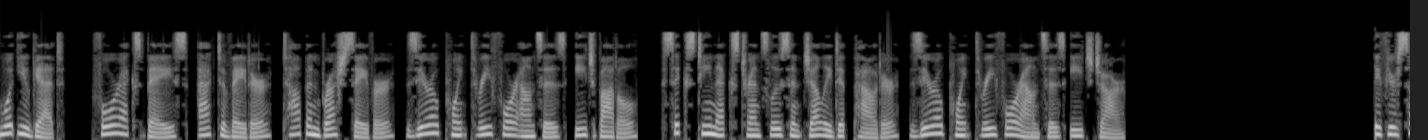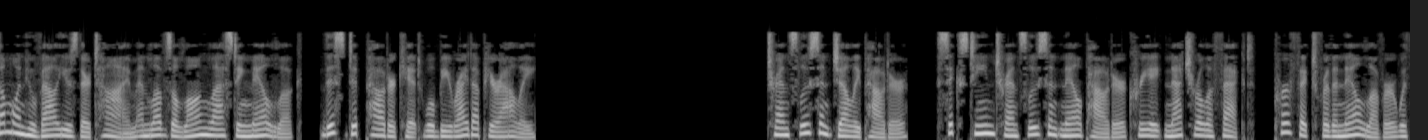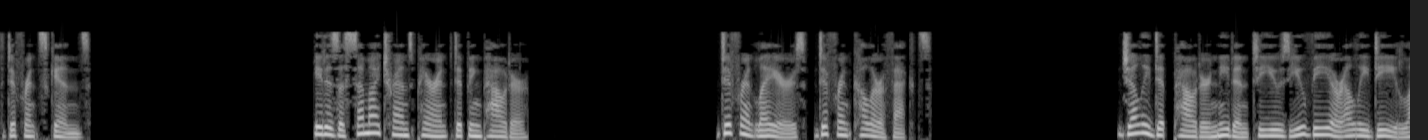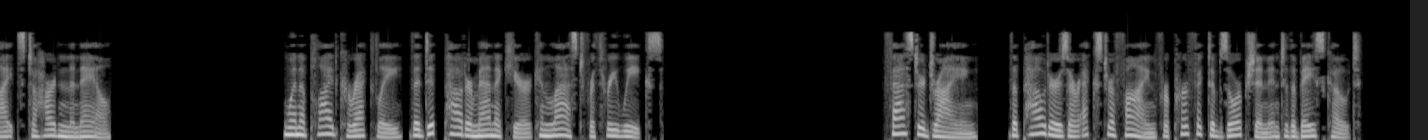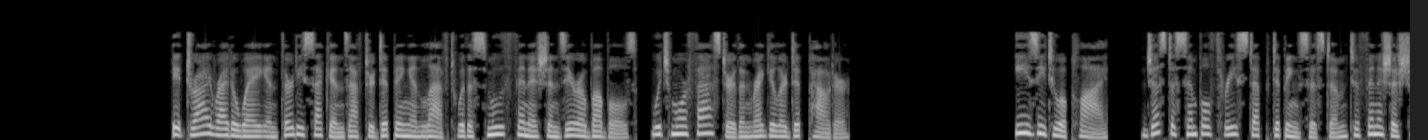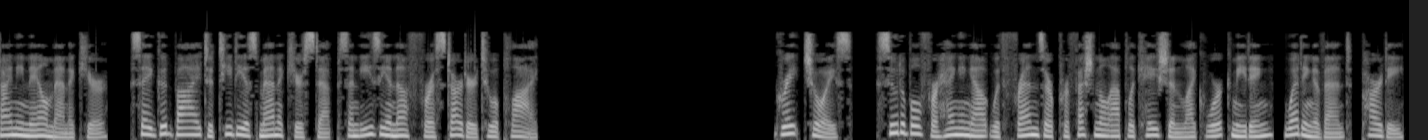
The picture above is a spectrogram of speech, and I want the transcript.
What you get. 4x base, activator, top and brush saver, 0.34 ounces, each bottle, 16x translucent jelly dip powder, 0.34 ounces each jar. If you're someone who values their time and loves a long-lasting nail look, this dip powder kit will be right up your alley. Translucent jelly powder. 16 translucent nail powder create natural effect, perfect for the nail lover with different skins. It is a semi-transparent dipping powder. Different layers, different color effects. Jelly dip powder needn't to use UV or LED lights to harden the nail. When applied correctly, the dip powder manicure can last for three weeks. Faster drying. The powders are extra fine for perfect absorption into the base coat. It dry right away in 30 seconds after dipping and left with a smooth finish and zero bubbles, which more faster than regular dip powder. Easy to apply. Just a simple three-step dipping system to finish a shiny nail manicure, Say goodbye to tedious manicure steps and easy enough for a starter to apply. Great choice. Suitable for hanging out with friends or professional application like work meeting, wedding event, party.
